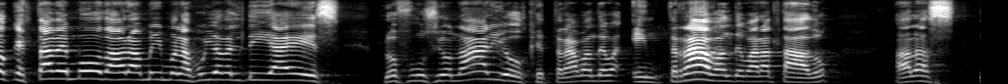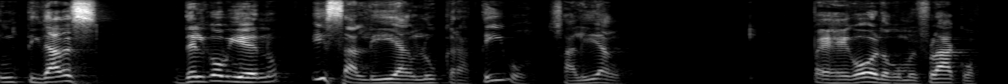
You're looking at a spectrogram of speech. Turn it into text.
lo que está de moda ahora mismo en la bulla del día es los funcionarios que entraban, de, entraban desbaratados a las entidades del gobierno y salían lucrativos, salían peje gordo como el flaco.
